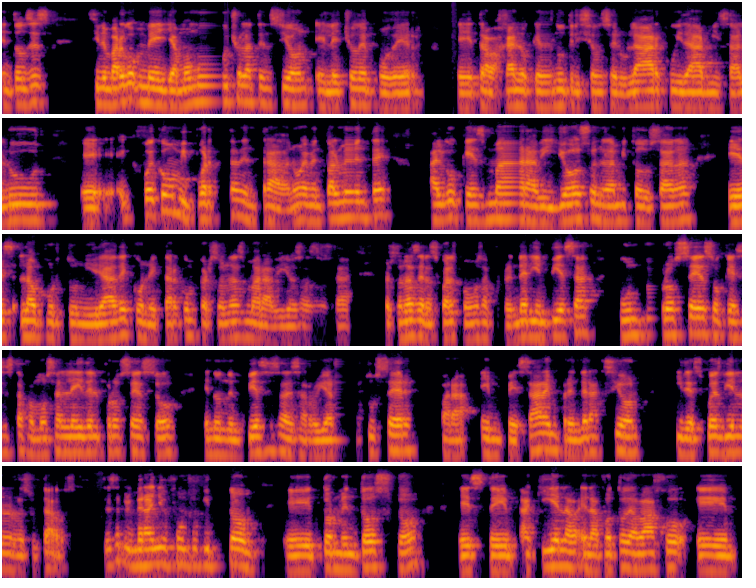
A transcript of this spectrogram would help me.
Entonces, sin embargo, me llamó mucho la atención el hecho de poder eh, trabajar en lo que es nutrición celular, cuidar mi salud. Eh, eh, fue como mi puerta de entrada, ¿no? Eventualmente, algo que es maravilloso en el ámbito de Usana es la oportunidad de conectar con personas maravillosas, o sea, personas de las cuales podemos aprender y empieza un proceso que es esta famosa ley del proceso en donde empiezas a desarrollar tu ser para empezar a emprender acción y después vienen los resultados. Este primer año fue un poquito eh, tormentoso. Este, aquí en la, en la foto de abajo, eh,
